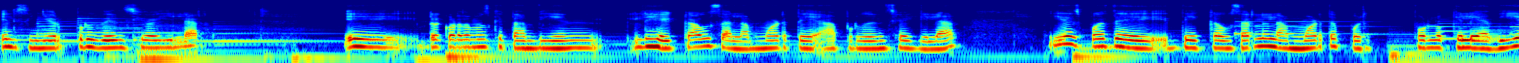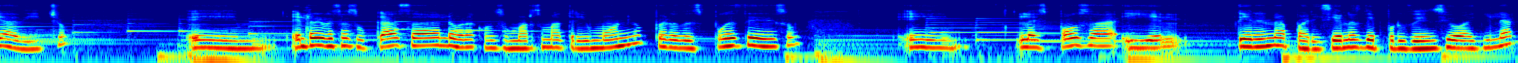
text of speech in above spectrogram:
el señor Prudencio Aguilar. Eh, recordamos que también le causa la muerte a Prudencio Aguilar y después de, causarle la muerte por, lo que le había dicho, em, él regresa a su casa, logra consumar su matrimonio, pero después de eso, em, la esposa y él tienen apariciones de Prudencio Aguilar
